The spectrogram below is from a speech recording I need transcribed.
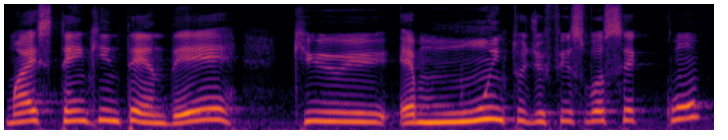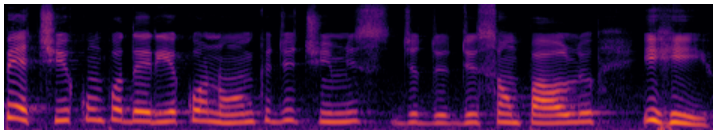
mas tem que entender que é muito difícil você competir com o poderio econômico de times de, de, de, São Paulo e Rio.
